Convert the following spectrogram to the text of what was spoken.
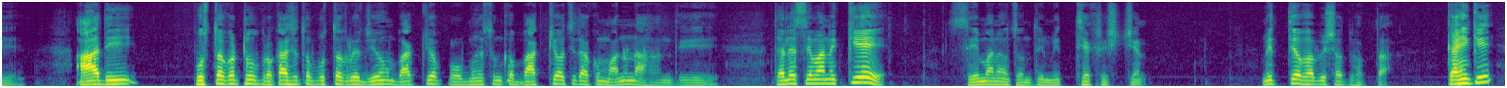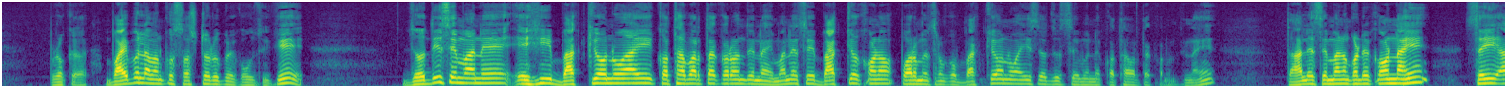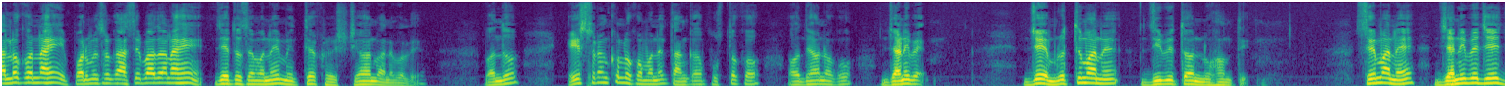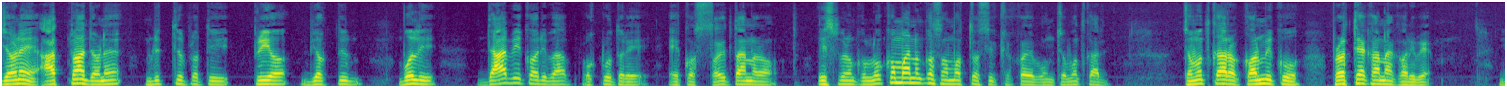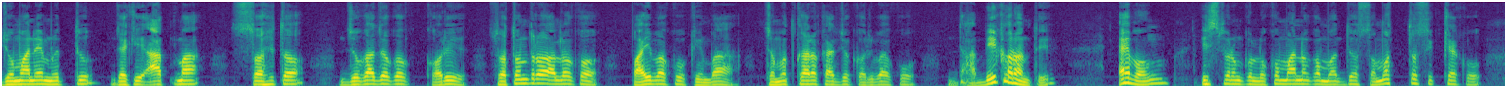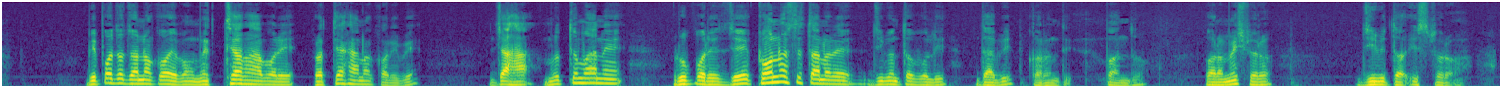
ଆଦି ପୁସ୍ତକଠୁ ପ୍ରକାଶିତ ପୁସ୍ତକରେ ଯେଉଁ ବାକ୍ୟ ପରମେଶ୍ୱରଙ୍କ ବାକ୍ୟ ଅଛି ତାକୁ ମାନୁନାହାନ୍ତି ତାହେଲେ ସେମାନେ କିଏ? ସେମାନେ ଅଛନ୍ତି ମିଥ୍ୟା ଖ୍ରୀଷ୍ଟିଆନ ମିଥ୍ୟ ଭବିଷ୍ୟତ ଭକ୍ତା। କାହିଁକି? ବାଇବଲ ଆମକୁ ଷଷ୍ଠ ରୂପରେ କହୁଛି କି ଯଦି ସେମାନେ ଏହି ବାକ୍ୟ ନୁଆଇ କଥାବାର୍ତ୍ତା କରନ୍ତି ନାହିଁ ମାନେ ସେ ବାକ୍ୟ କ'ଣ? ପରମେଶ୍ୱରଙ୍କ ବାକ୍ୟ ନୁଆଇ ଯଦି ସେମାନେ କଥାବାର୍ତ୍ତା କରନ୍ତି ନାହିଁ ତାହେଲେ ସେମାନଙ୍କଠାରେ କ'ଣ ନାହିଁ? ସେଇ ଆଲୋକ ନାହିଁ ପରମେଶ୍ୱରଙ୍କ ଆଶୀର୍ବାଦ ନାହିଁ ଯେହେତୁ ସେମାନେ ମିଥ୍ୟ ଖ୍ରୀଷ୍ଟିଆନ ମାନେ ବୋଲି। ବନ୍ଧୁ ଈଶ୍ୱରଙ୍କ ଲୋକମାନେ ତାଙ୍କ ପୁସ୍ତକ ଅଧ୍ୟୟନକୁ ଜାଣିବେ ଯେ ମୃତ୍ୟୁମାନେ ଜୀବିତ ନୁହନ୍ତି। ସେମାନେ ଜାଣିବେ ଯେ ଜଣେ ଆତ୍ମା ଜଣେ ମୃତ୍ୟୁ ପ୍ରତି ପ୍ରିୟ ବ୍ୟକ୍ତି ବୋଲି ଦାବି କରିବା ପ୍ରକୃତରେ ଏକ ଶୈତାନର ଈଶ୍ୱରଙ୍କ ଲୋକମାନଙ୍କ ସମସ୍ତ ଶିକ୍ଷକ ଏବଂ ଚମତ୍କାର ଚମତ୍କାର କର୍ମୀକୁ ପ୍ରତ୍ୟାଖ୍ୟାନ କରିବେ। ଯେଉଁମାନେ ମୃତ୍ୟୁ ଯାହାକି ଆତ୍ମା ସହିତ ଯୋଗାଯୋଗ କରି ସ୍ୱତନ୍ତ୍ର ଆଲୋକ ପାଇବାକୁ କିମ୍ବା ଚମତ୍କାର କାର୍ଯ୍ୟ କରିବାକୁ ଦାବି କରନ୍ତି ଏବଂ ଈଶ୍ୱରଙ୍କ ଲୋକମାନଙ୍କ ମଧ୍ୟ ସମସ୍ତ ଶିକ୍ଷାକୁ ବିପଦଜନକ ଏବଂ ମିଥ୍ୟା ଭାବରେ ପ୍ରତ୍ୟାଖ୍ୟାନ କରିବେ ଯାହା ମୃତ୍ୟୁମାନେ ରୂପରେ ଯେକୌଣସି ସ୍ଥାନରେ ଜୀବନ୍ତ ବୋଲି ଦାବି କରନ୍ତି। ବନ୍ଧୁ ପରମେଶ୍ୱର ଜୀବିତ ଈଶ୍ୱର।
